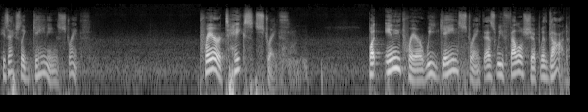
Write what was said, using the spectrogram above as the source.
he's actually gaining strength. Prayer takes strength. But in prayer, we gain strength as we fellowship with God.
